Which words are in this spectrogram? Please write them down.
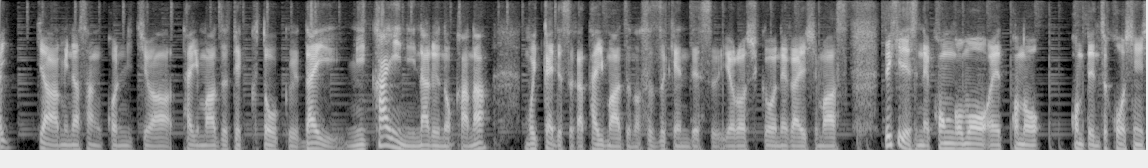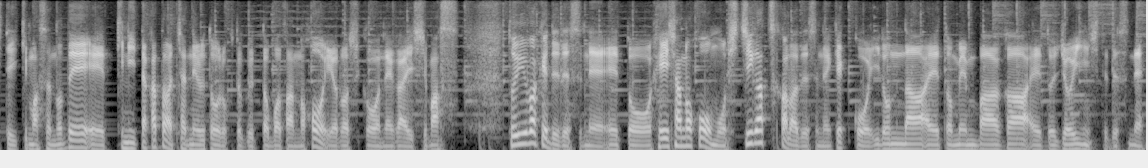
はい。じゃあ皆さん、こんにちは。タイマーズ Tech Talk 第2回になるのかな？もう1回ですが、タイマーズの鈴健です。よろしくお願いします。ぜひですね、今後も、えこのコンテンツ更新していきますので、えー気に入った方はチャンネル登録とグッドボタンの方よろしくお願いします。というわけでですね、えっ、と、弊社の方も7月からですね、結構いろんな、えっ、と、メンバーが、えっ、と、ジョインしてですね、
